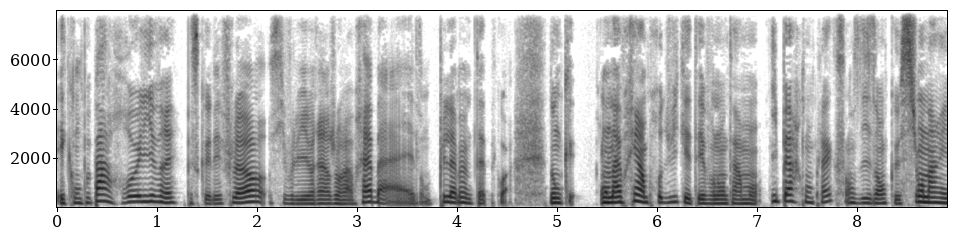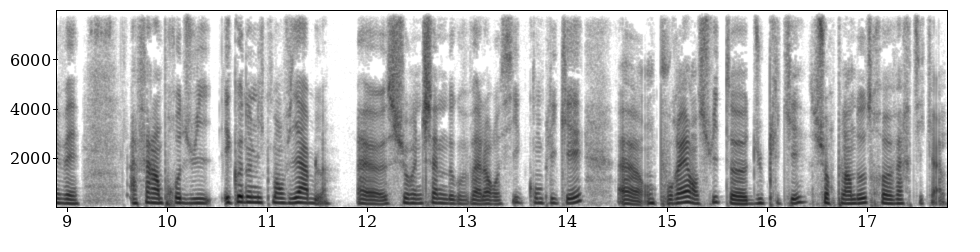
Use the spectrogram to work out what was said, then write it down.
et qu'on peut pas relivrer parce que des fleurs, si vous les livrez un jour après, bah elles ont plus la même tête quoi. Donc on a pris un produit qui était volontairement hyper complexe en se disant que si on arrivait à faire un produit économiquement viable euh, sur une chaîne de valeur aussi compliquée, euh, on pourrait ensuite euh, dupliquer sur plein d'autres verticales.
